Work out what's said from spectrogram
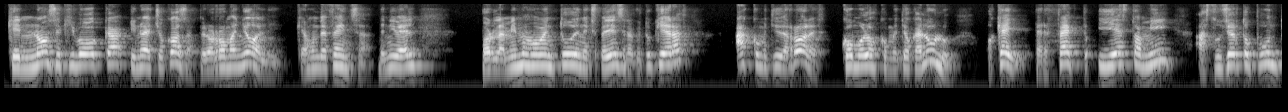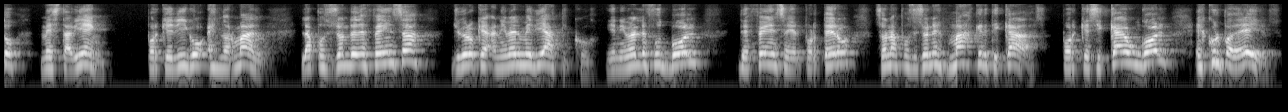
que no se equivoca y no ha hecho cosas, pero Romagnoli, que es un defensa de nivel, por la misma juventud, inexperiencia, lo que tú quieras, ha cometido errores, como los cometió Calulu. Ok, perfecto. Y esto a mí, hasta un cierto punto, me está bien, porque digo, es normal. La posición de defensa yo creo que a nivel mediático y a nivel de fútbol, defensa y el portero son las posiciones más criticadas, porque si cae un gol es culpa de ellos,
